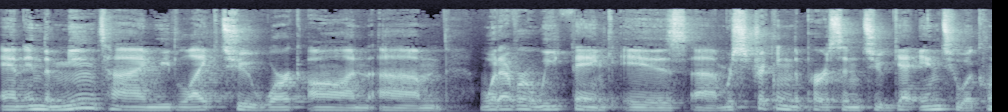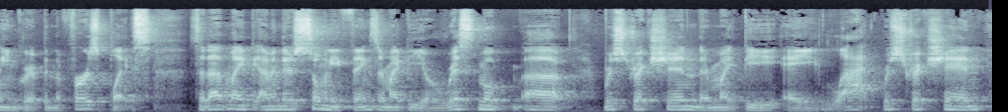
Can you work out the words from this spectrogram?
And in the meantime, we'd like to work on um, whatever we think is um, restricting the person to get into a clean grip in the first place. So that might be, I mean, there's so many things. There might be a wrist uh, restriction, there might be a lat restriction,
